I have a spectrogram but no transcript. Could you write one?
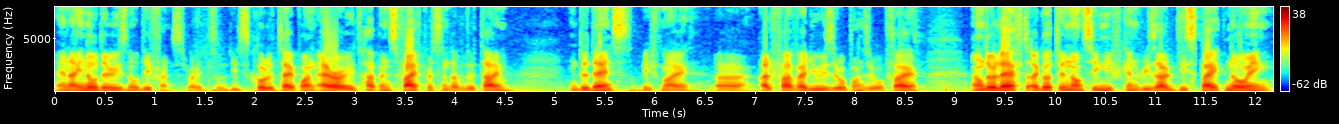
and I know there is no difference, right? So it's called a type 1 error. It happens 5% of the time in the dance if my uh, alpha value is 0.05. On the left, I got a non-significant result despite knowing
